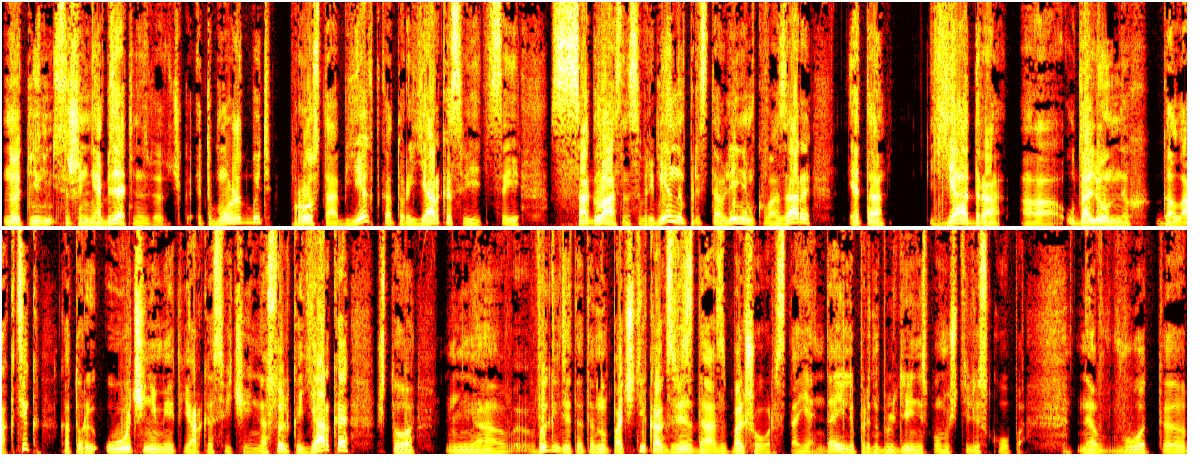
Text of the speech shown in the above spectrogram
Но это не, совершенно не обязательно звездочка. Это может быть просто объект, который ярко светится. И согласно современным представлениям, квазары это ядра удаленных галактик, которые очень имеют яркое свечение. Настолько яркое, что а, выглядит это ну, почти как звезда с большого расстояния, да, или при наблюдении с помощью телескопа. Э, вот. Э,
